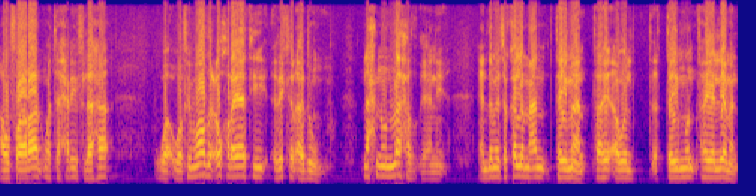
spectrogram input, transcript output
أو فاران وتحريف لها. وفي مواضع أخرى يأتي ذكر أدوم. نحن نلاحظ يعني عندما يتكلم عن تيمان فهي أو التيمن فهي اليمن.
